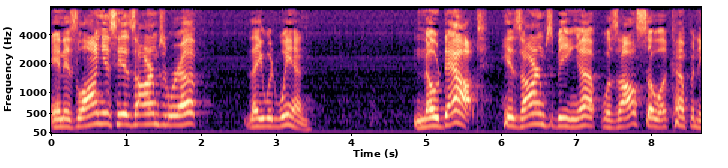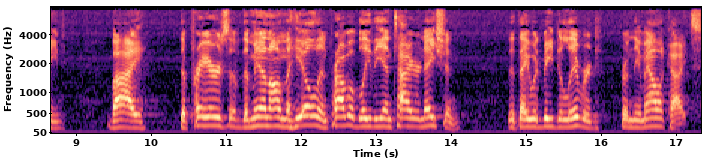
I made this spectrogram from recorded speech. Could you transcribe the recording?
And as long as his arms were up, they would win. No doubt his arms being up was also accompanied by the prayers of the men on the hill and probably the entire nation that they would be delivered from the Amalekites.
